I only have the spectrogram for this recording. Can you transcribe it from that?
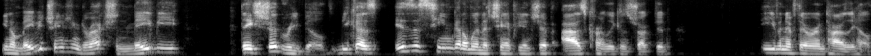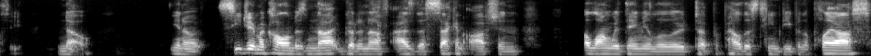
you know, maybe changing direction. Maybe they should rebuild because is this team going to win a championship as currently constructed, even if they were entirely healthy? No. You know, CJ McCollum is not good enough as the second option, along with Damian Lillard, to propel this team deep in the playoffs.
